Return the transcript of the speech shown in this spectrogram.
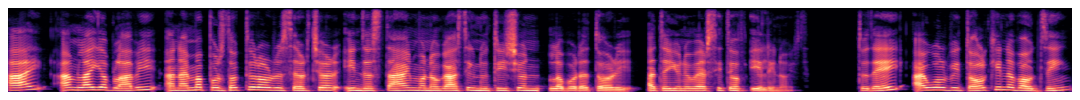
Hi, I'm Laia Blavi, and I'm a postdoctoral researcher in the Stein Monogastric Nutrition Laboratory at the University of Illinois. Today, I will be talking about zinc,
